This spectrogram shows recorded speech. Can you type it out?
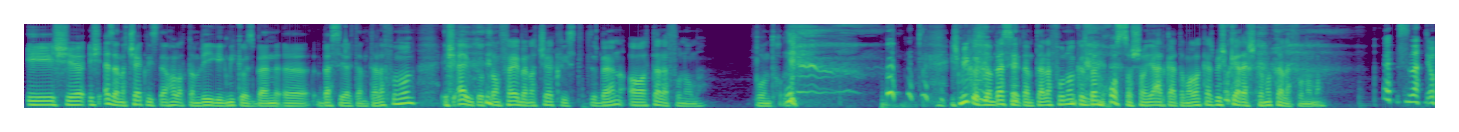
és, és ezen a checklisten haladtam végig, miközben uh, beszéltem telefonon, és eljutottam fejben a checklistben a telefonom ponthoz. és miközben beszéltem telefonon, közben hosszasan járkáltam a lakásba, és kerestem a telefonomat. Ez nagyon,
